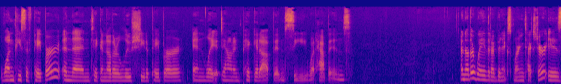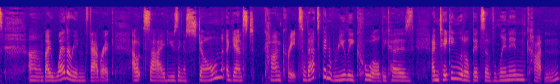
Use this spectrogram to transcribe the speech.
one piece of paper and then take another loose sheet of paper and lay it down and pick it up and see what happens. Another way that I've been exploring texture is um, by weathering fabric outside using a stone against concrete. So that's been really cool because I'm taking little bits of linen cotton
